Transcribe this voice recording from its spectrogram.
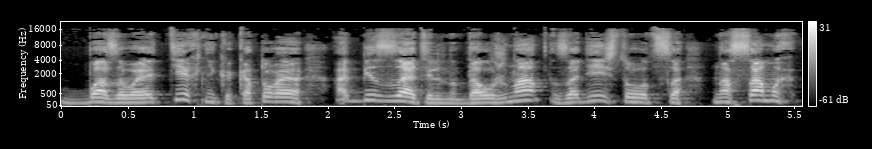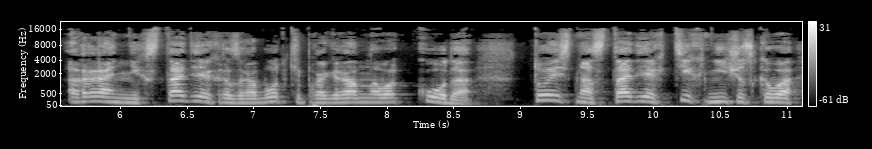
базовая техника, которая обязательно должна задействоваться на самых ранних стадиях разработки программного кода, то есть на стадиях технического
